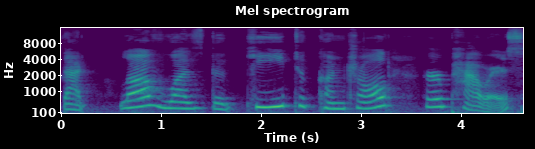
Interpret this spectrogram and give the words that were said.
that love was the key to control her powers.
